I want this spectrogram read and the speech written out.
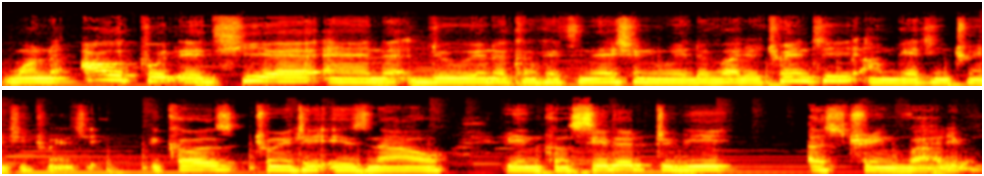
want to output it here and doing a concatenation with the value 20, I'm getting 2020 because 20 is now being considered to be a string value.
